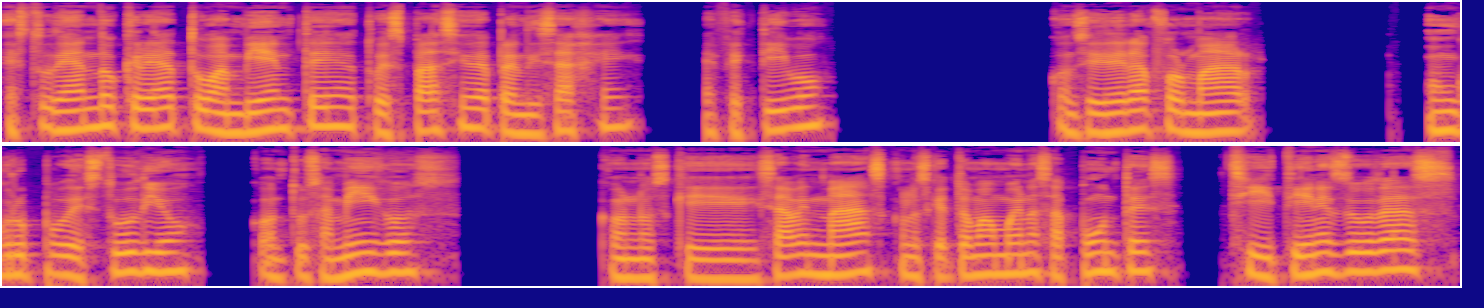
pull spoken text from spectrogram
estudiando crea tu ambiente, tu espacio de aprendizaje efectivo. Considera formar un grupo de estudio con tus amigos, con los que saben más, con los que toman buenos apuntes. Si tienes dudas,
